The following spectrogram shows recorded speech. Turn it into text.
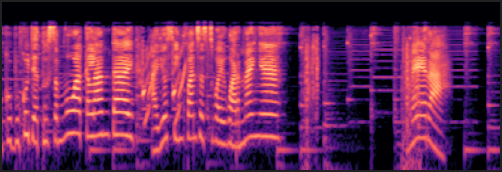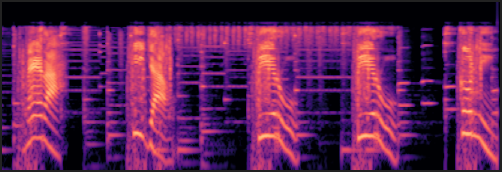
Buku-buku jatuh semua ke lantai. Ayo simpan sesuai warnanya. Merah, merah, hijau, biru, biru, kuning,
